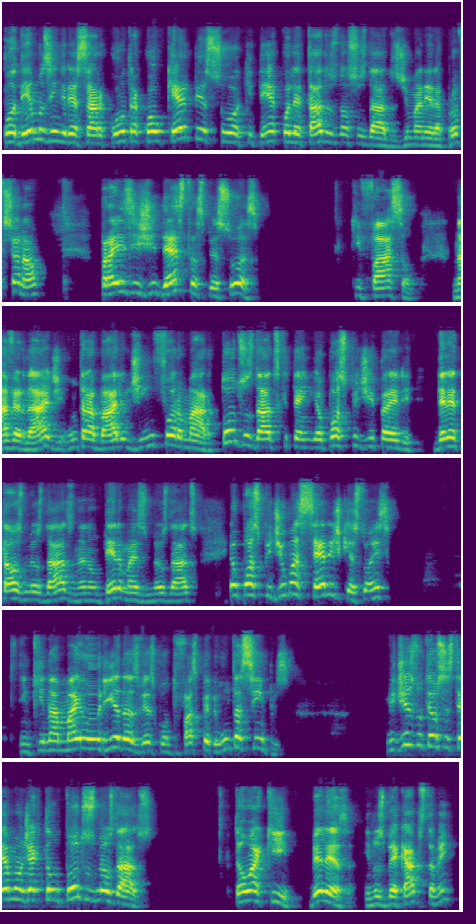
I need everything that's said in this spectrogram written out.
podemos ingressar contra qualquer pessoa que tenha coletado os nossos dados de maneira profissional para exigir destas pessoas que façam, na verdade, um trabalho de informar todos os dados que tem. Eu posso pedir para ele deletar os meus dados, né, não ter mais os meus dados. Eu posso pedir uma série de questões em que, na maioria das vezes, quando tu faz perguntas simples, me diz no teu sistema onde é que estão todos os meus dados. Estão aqui, beleza. E nos backups também?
